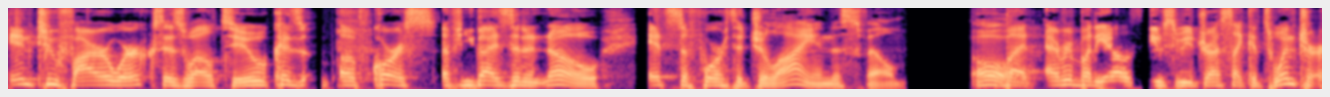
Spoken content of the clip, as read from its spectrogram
Into fireworks as well too, because of course, if you guys didn't know, it's the Fourth of July in this film Oh, but everybody else seems to be dressed like it's winter.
